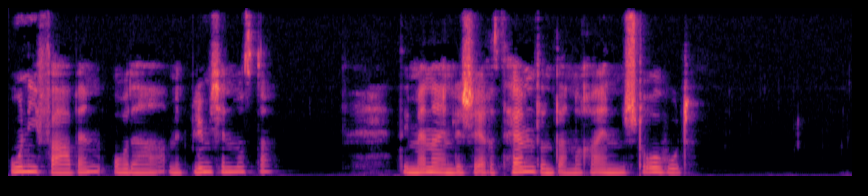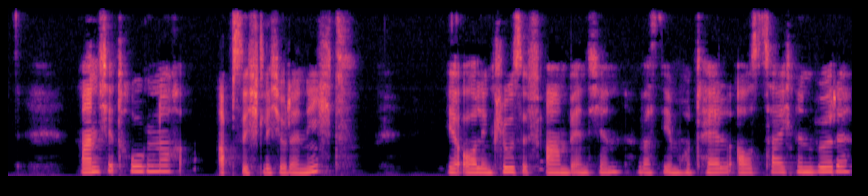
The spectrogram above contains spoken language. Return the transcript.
Unifarben oder mit Blümchenmuster. Die Männer ein legeres Hemd und dann noch einen Strohhut. Manche trugen noch, absichtlich oder nicht, ihr All-Inclusive Armbändchen, was sie im Hotel auszeichnen würde,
